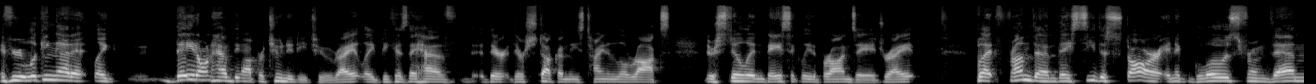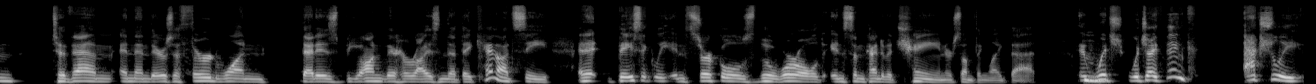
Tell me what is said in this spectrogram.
if you're looking at it like they don't have the opportunity to, right? Like because they have they're they're stuck on these tiny little rocks. They're still in basically the bronze age, right? But from them they see the star and it glows from them to them and then there's a third one that is beyond their horizon that they cannot see and it basically encircles the world in some kind of a chain or something like that mm-hmm. which which i think actually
